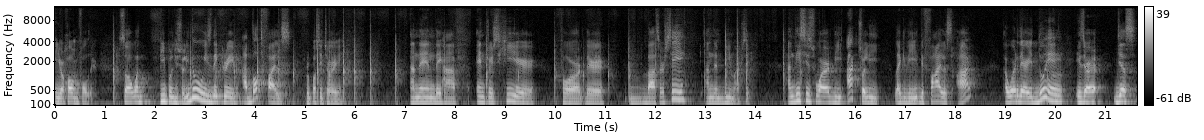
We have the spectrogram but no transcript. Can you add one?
in your home folder. So what people usually do is they create a dot files repository, and then they have entries here for their bashrc and then vimrc. And this is where the actually like the, the files are. And what they're doing is they're just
